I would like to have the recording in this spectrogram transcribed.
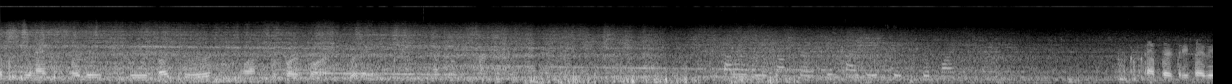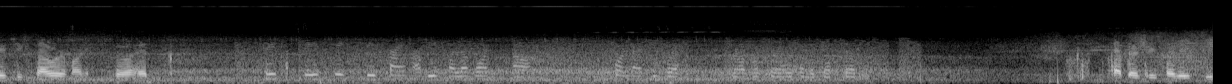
RPC 9258, departure 1244. Good day. Tower helicopter 3586, good morning. Copter 3586, tower, morning. Go ahead. 3586, this time Bravo helicopter. Copter 3586,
